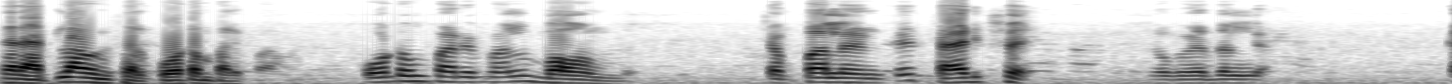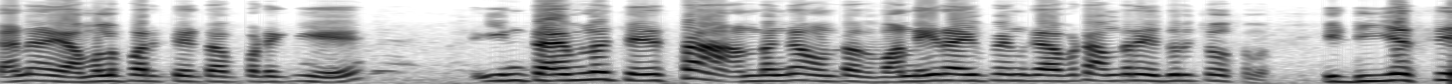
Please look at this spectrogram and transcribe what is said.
సార్ ఎట్లా ఉంది సార్ కూటమి పరిపాలన? కూటమి పరిపాలన బాగుంది. చెప్పాలంటే సాటిస్ఫై ఒక విధంగా. కానీ అవి అమలు పరిచేటప్పటికి ఇన్ టైంలో చేస్తే అందంగా ఉంటుంది. వన్ ఇయర్ అయిపోయింది కాబట్టి అందరూ ఎదురు చూస్తున్నారు. ఈ డిఎస్సి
